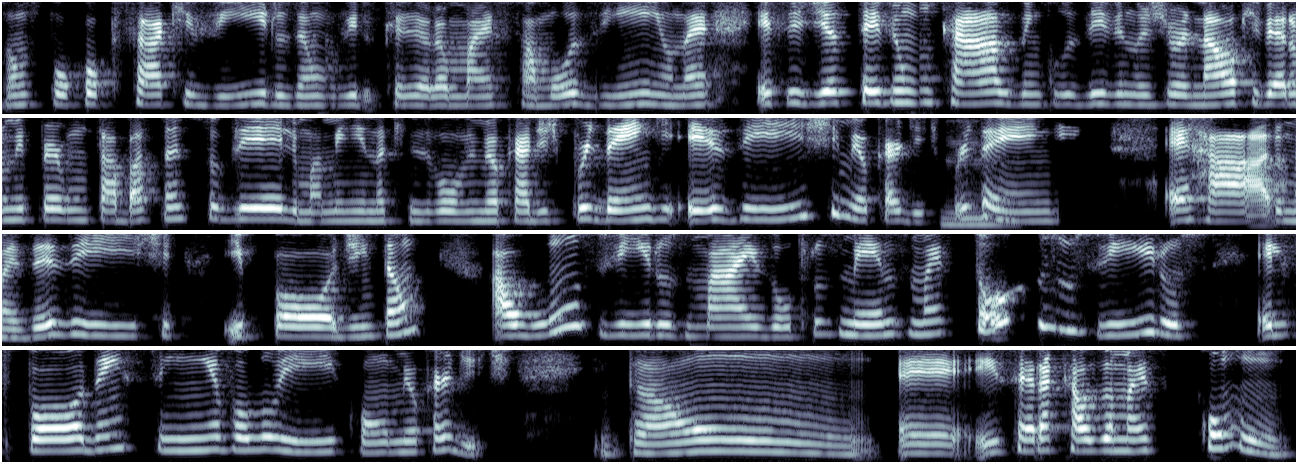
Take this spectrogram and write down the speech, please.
vamos supor, Coxsackie vírus, é um vírus que era mais famosinho, né? Esses dias teve um caso, inclusive, no jornal, que vieram me perguntar bastante sobre ele, uma menina que desenvolveu miocardite por dengue. Existe miocardite por uhum. dengue é raro, mas existe e pode. Então, alguns vírus mais, outros menos, mas todos os vírus, eles podem sim evoluir com miocardite. Então, é, essa era a causa mais comum,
